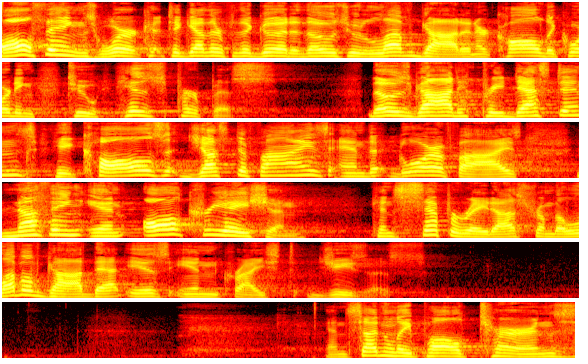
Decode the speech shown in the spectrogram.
All things work together for the good of those who love God and are called according to his purpose. Those God predestines, he calls, justifies, and glorifies. Nothing in all creation can separate us from the love of God that is in Christ Jesus. And suddenly, Paul turns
